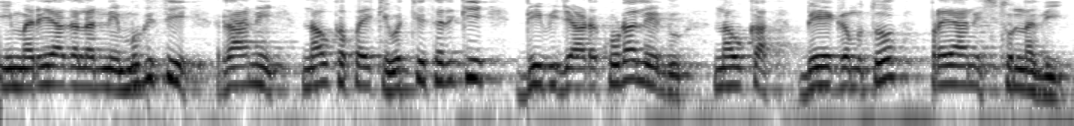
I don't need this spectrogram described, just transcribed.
ఈ మర్యాదలన్నీ ముగిసి రాణి నౌకపైకి వచ్చేసరికి దీవిజాడ కూడా లేదు. నౌక వేగముతో ప్రయాణిస్తున్నది.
